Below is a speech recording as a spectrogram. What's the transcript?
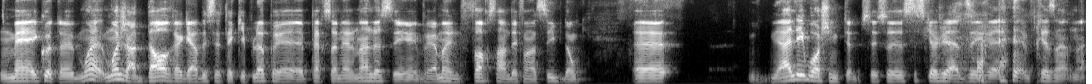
mais écoute, moi, moi j'adore regarder cette équipe-là. Personnellement, là, c'est vraiment une force en défensive. Donc, Allez, Washington. C'est ce que j'ai à dire euh, présentement.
